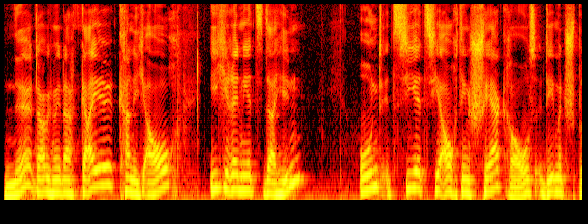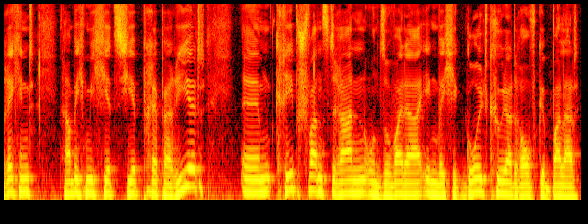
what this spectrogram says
ne, da habe ich mir gedacht, geil, kann ich auch. Ich renne jetzt dahin und ziehe jetzt hier auch den Scherk raus. Dementsprechend habe ich mich jetzt hier präpariert. Ähm, Krebsschwanz dran und so weiter, irgendwelche Goldköder drauf geballert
